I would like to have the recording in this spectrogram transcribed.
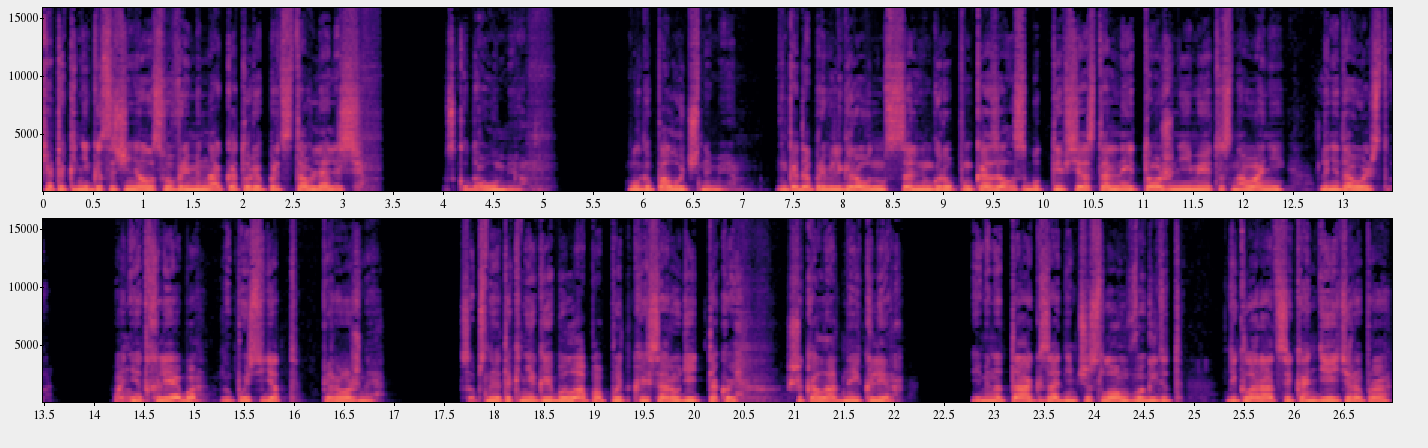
Эта книга сочинялась во времена, которые представлялись скудоумию, благополучными, когда привилегированным социальным группам казалось, будто и все остальные тоже не имеют оснований для недовольства. А нет хлеба, ну пусть едят пирожные. Собственно, эта книга и была попыткой соорудить такой шоколадный эклер. Именно так задним числом выглядят декларации кондитера про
